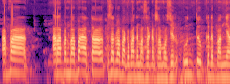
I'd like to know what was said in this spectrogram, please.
Apa harapan Bapak atau pesan Bapak kepada masyarakat Samosir untuk ke depannya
